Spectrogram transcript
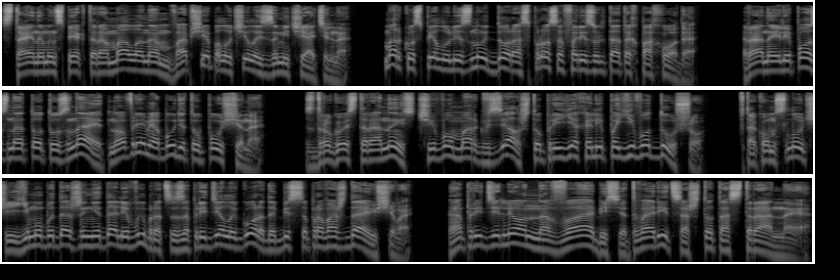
С тайным инспектором Малланом вообще получилось замечательно. Марк успел улизнуть до расспросов о результатах похода. Рано или поздно тот узнает, но время будет упущено. С другой стороны, с чего Марк взял, что приехали по его душу? В таком случае ему бы даже не дали выбраться за пределы города без сопровождающего. Определенно в Абисе творится что-то странное.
